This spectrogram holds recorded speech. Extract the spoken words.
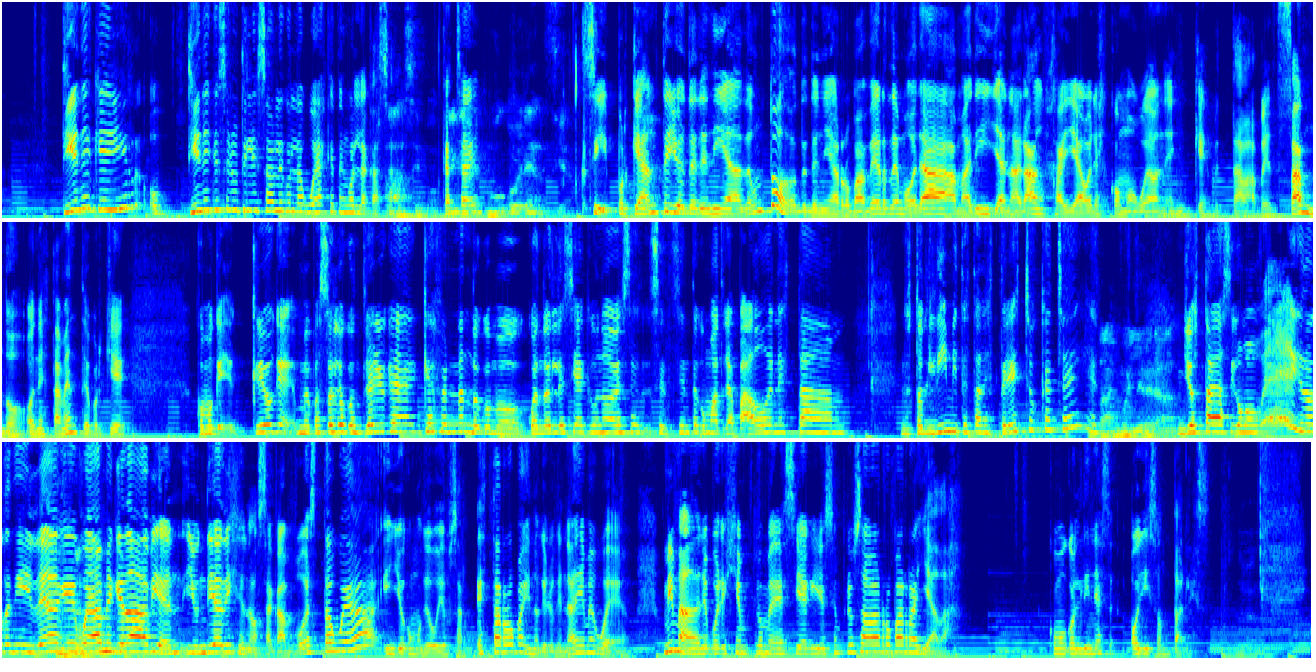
tiene que ir o tiene que ser utilizable con las weas que tengo en la casa. Ah, sí, ¿cachai? Como coherencia. Sí, porque antes yo te tenía de un todo, te tenía ropa verde, morada, amarilla, naranja y ahora es como, weón, en qué estaba pensando, honestamente, porque como que creo que me pasó lo contrario que que a Fernando, como cuando él decía que uno a veces se siente como atrapado en esta nuestros límites tan estrechos, ¿cachai? Estaba muy liberada. Yo estaba así como, ¡ey! No tenía idea que weá me quedaba bien. Y un día dije, no, se acabó esta weá y yo como que voy a usar esta ropa y no quiero que nadie me wee. Mi madre, por ejemplo, me decía que yo siempre usaba ropa rayada, como con líneas horizontales.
